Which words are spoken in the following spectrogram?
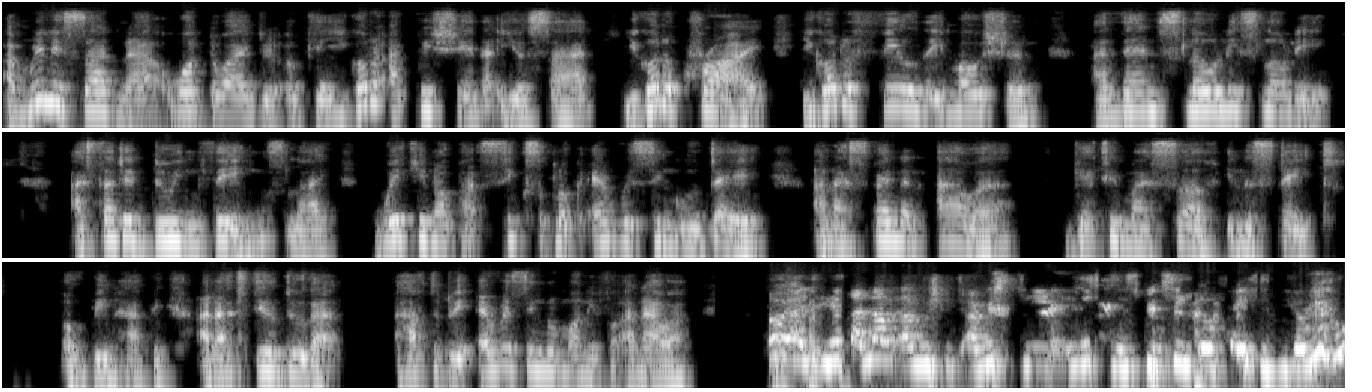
I'm really sad now. What do I do? Okay, you got to appreciate that you're sad. You got to cry. You got to feel the emotion. And then slowly, slowly, I started doing things like waking up at six o'clock every single day. And I spend an hour getting myself in a state of being happy. And I still do that. I have to do it every single morning for an hour. Oh yes, I love. I wish I wish the listeners could see your faces. You go,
